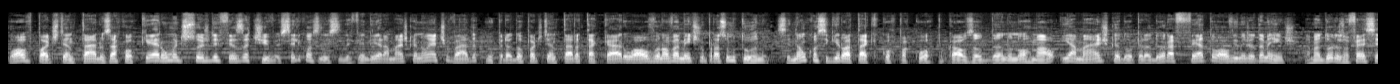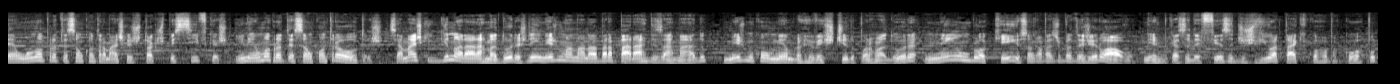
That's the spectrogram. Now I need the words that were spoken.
O alvo pode tentar usar qualquer uma de suas defesas ativas. Se ele conseguir se defender, a mágica não é ativada e o operador pode tentar atacar o alvo novamente no próximo turno. Se não conseguir o ataque corpo a corpo, causa o dano normal e a mágica do operador afeta o alvo imediatamente. Armaduras oferecem alguma proteção contra mágicas de toque específicas e nenhuma proteção contra outras. Se a mágica ignorar armaduras, nem mesmo uma manobra parar desarmado, mesmo com o um membro revestido por armadura, nem um bloqueio são capazes de proteger o alvo. Mesmo que essa defesa desvie o ataque corpo a corpo,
